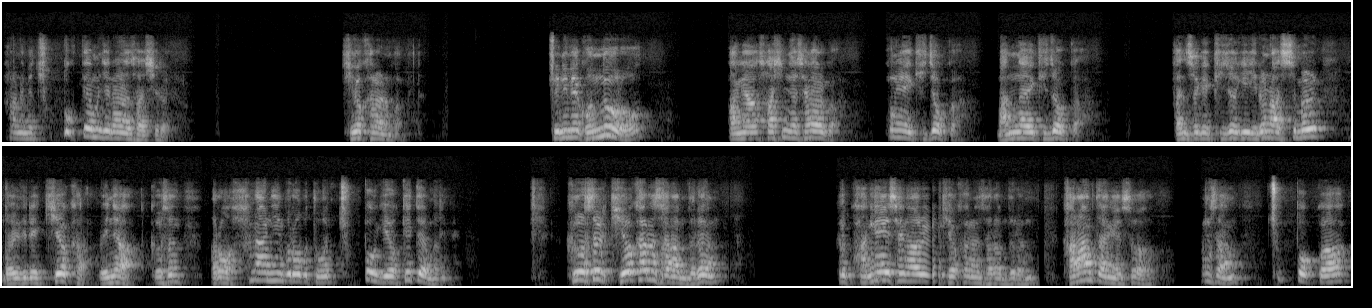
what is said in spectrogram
하나님의 축복 때문이라는 사실을 기억하라는 겁니다. 주님의 권능으로 광야 40년 생활과 홍해의 기적과 만나의 기적과 반석의 기적이 일어났음을 너희들이 기억하라. 왜냐? 그것은 바로 하나님으로부터 온 축복이었기 때문입니다. 그것을 기억하는 사람들은 그 광야의 생활을 기억하는 사람들은 가나안 땅에서 항상 축복과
